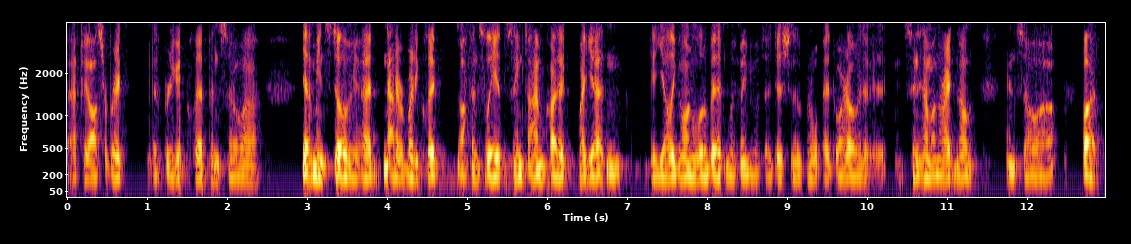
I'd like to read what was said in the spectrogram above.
after the All Star break a pretty good clip, and so uh, yeah, I mean, still we've had not everybody click offensively at the same time quite quite yet, and get Yelly going a little bit with maybe with the addition of Eduardo to send him on the right note. And so, uh, but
